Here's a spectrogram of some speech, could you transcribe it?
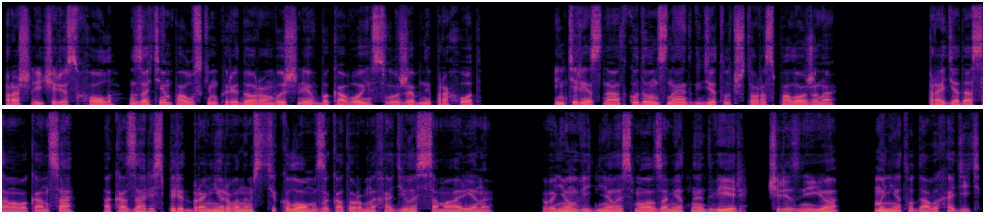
Прошли через холл, затем по узким коридорам вышли в боковой служебный проход. Интересно, откуда он знает, где тут что расположено? Пройдя до самого конца, оказались перед бронированным стеклом, за которым находилась сама арена. В нем виднелась малозаметная дверь, через нее мне туда выходить.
